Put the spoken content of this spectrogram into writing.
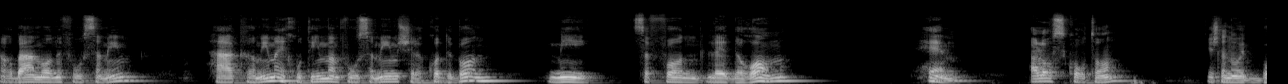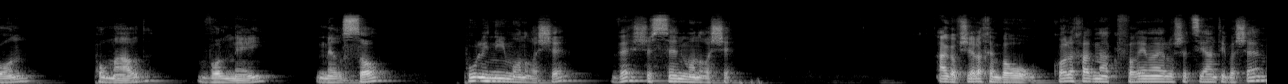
ארבעה מאוד מפורסמים. הכרמים האיכותיים והמפורסמים של הקוד דה בון מצפון לדרום הם אלוקס קורטון, יש לנו את בון, פומארד, וולני, מרסו, פוליני מונרשה ושסאן מונרשה. אגב, שיהיה לכם ברור, כל אחד מהכפרים האלו שציינתי בשם,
